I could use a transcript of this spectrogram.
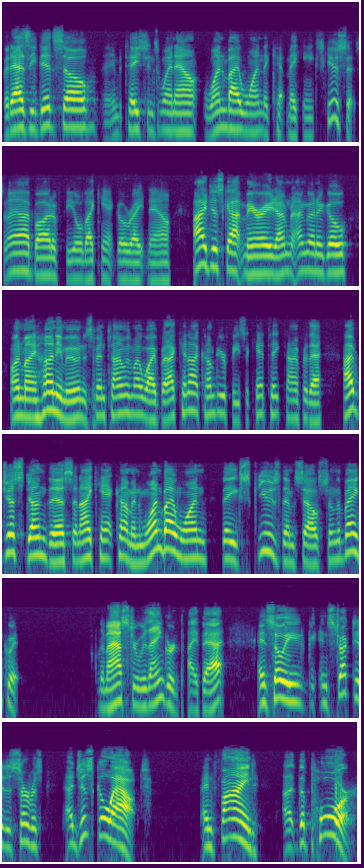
But as he did so, the invitations went out one by one. They kept making excuses. Ah, I bought a field. I can't go right now. I just got married. I'm, I'm going to go on my honeymoon and spend time with my wife, but I cannot come to your feast. I can't take time for that. I've just done this and I can't come. And one by one, they excused themselves from the banquet. The master was angered by that, and so he instructed his servants uh, just go out and find uh, the poor,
